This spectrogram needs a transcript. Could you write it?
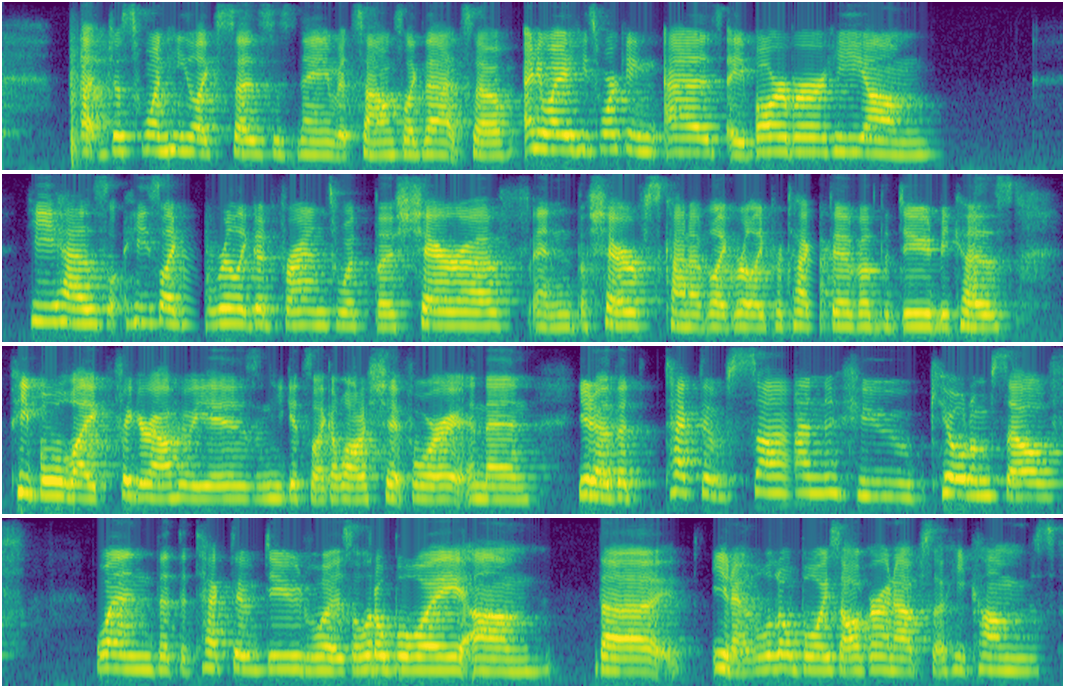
that just when he like says his name it sounds like that so anyway he's working as a barber he um he has he's like really good friends with the sheriff and the sheriff's kind of like really protective of the dude because people like figure out who he is and he gets like a lot of shit for it. And then you know the detective's son who killed himself when the detective dude was a little boy um the you know the little boy's all grown up so he comes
